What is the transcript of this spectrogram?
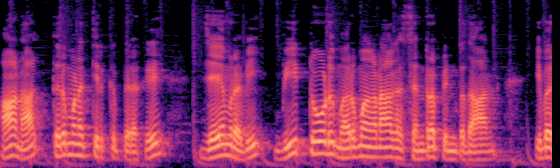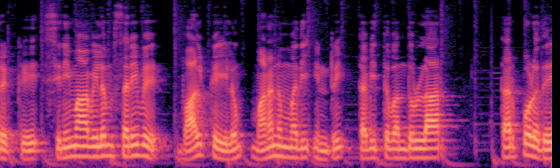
ஆனால் திருமணத்திற்கு பிறகு ஜெயம் ரவி வீட்டோடு மருமகனாக சென்ற பின்புதான் இவருக்கு சினிமாவிலும் சரிவு வாழ்க்கையிலும் மனநிம்மதி இன்றி தவித்து வந்துள்ளார். தற்பொழுது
